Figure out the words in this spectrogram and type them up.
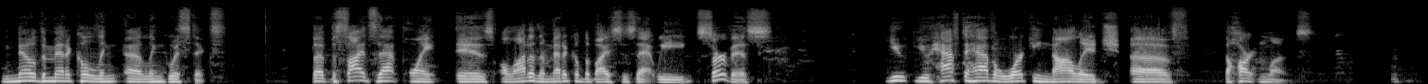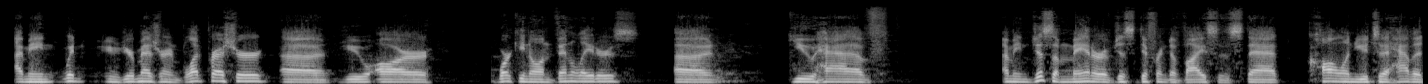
know the medical ling- uh, linguistics. But besides that point is a lot of the medical devices that we service you you have to have a working knowledge of the heart and lungs. I mean, when you're measuring blood pressure, uh, you are working on ventilators. Uh, you have, I mean, just a manner of just different devices that call on you to have a,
